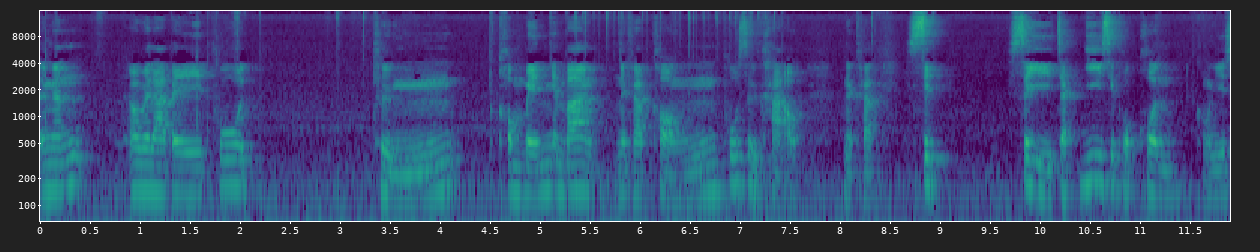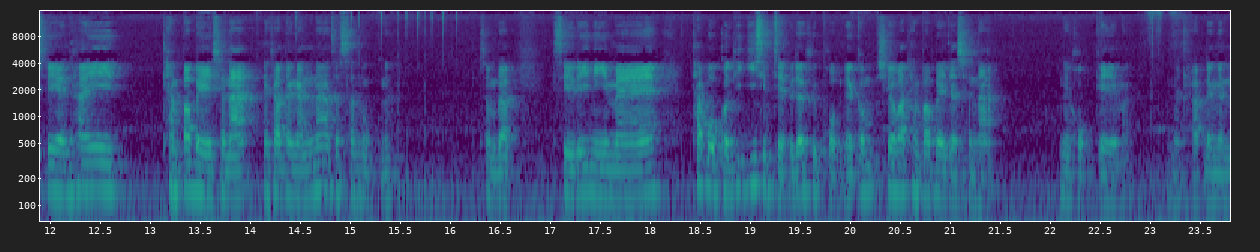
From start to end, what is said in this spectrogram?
ดังนั้นเอาเวลาไปพูดถึงคอมเมนต์กันบ้างนะครับของผู้สื่อข่าวนะครับ14 จาก 26 คนของ ESPN ให้ Tampa Bay ชนะนะครับ ดังนั้นน่าจะสนุกนะสำหรับซีรีส์นี้แม้ ถ้าบวกคนที่ 27 ไปด้วยคือผมเนี่ยก็เชื่อว่า Tampa Bay จะชนะใน 6 เกมนะครับ ดังนั้น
